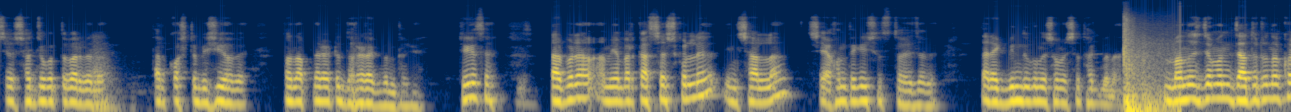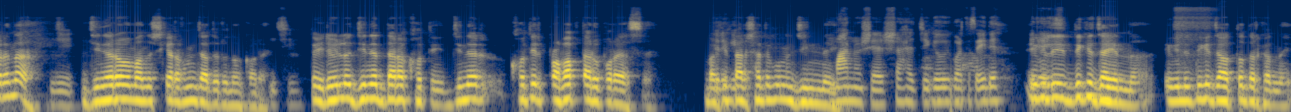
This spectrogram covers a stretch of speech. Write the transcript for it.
সে সহ্য করতে পারবে না তার কষ্ট বেশি হবে। তখন আপনারা একটু ধরে রাখবেন তাকে। ঠিক আছে? তারপরে আমি আবার কাজ শেষ করলে ইনশাআল্লাহ সে এখন থেকেই সুস্থ হয়ে যাবে। তার এক বিন্দু কোনো সমস্যা থাকবে না। মানুষ যেমন জাদুটনা করে না জিনেরাও মানুষকে এরকম জাদুটনা করে। তো এটা হলো জিনের দ্বারা ক্ষতি। জিনের ক্ষতির প্রভাব তার উপরে আছে। বাকি তার সাথে কোনো জিন নেই। মানুষের সাহায্যে কেউ করতেছে। এগুলির দিকে যাইয়েন না। এগুলির দিকে যাওয়ার তো দরকার নাই।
